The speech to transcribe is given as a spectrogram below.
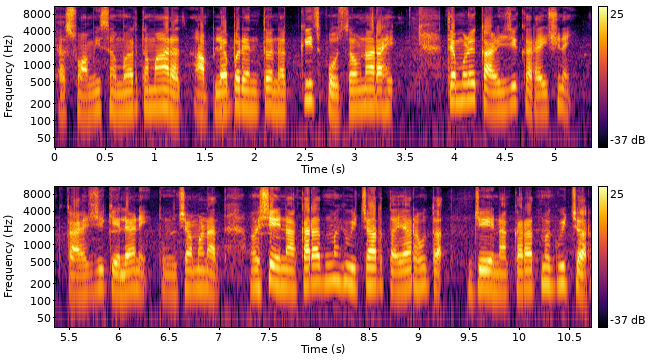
त्या स्वामी समर्थ महाराज आपल्यापर्यंत नक्कीच पोचवणार आहे. त्यामुळे काळजी करायची नाही. काळजी केल्याने तुमच्या मनात असे नकारात्मक विचार तयार होतात जे नकारात्मक विचार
